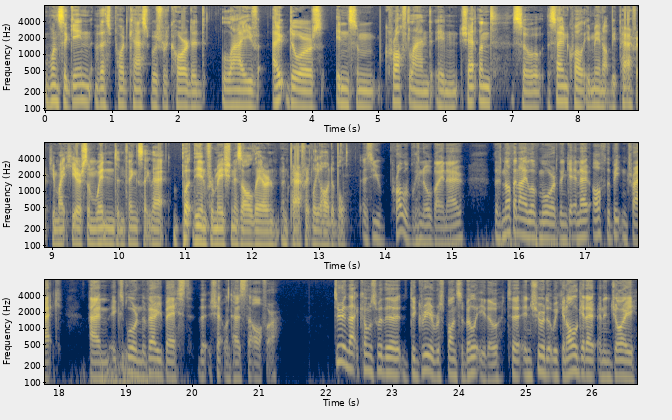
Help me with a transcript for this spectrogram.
Once again, this podcast was recorded live outdoors in some croftland in Shetland, so the sound quality may not be perfect. You might hear some wind and things like that, but the information is all there and, and perfectly audible. As you probably know by now, there's nothing I love more than getting out off the beaten track and exploring the very best that Shetland has to offer. Doing that comes with a degree of responsibility, though, to ensure that we can all get out and enjoy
